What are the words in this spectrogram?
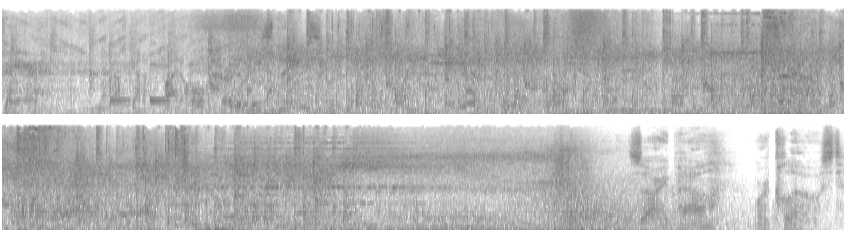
Fair. Now I've got to fight a whole herd of these things. Sorry, pal. We're closed.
